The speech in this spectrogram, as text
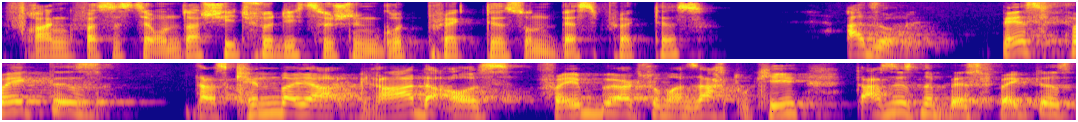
Frank, was ist der Unterschied für dich zwischen Good Practice und Best Practice? Also Best Practice, das kennen wir ja gerade aus Frameworks, wo man sagt, okay, das ist eine Best Practice,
